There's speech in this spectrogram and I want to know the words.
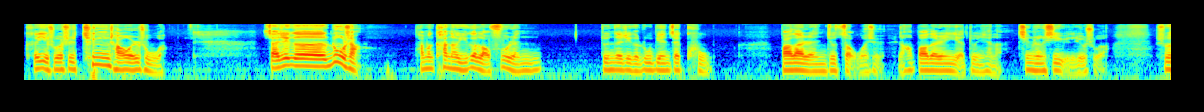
可以说是倾巢而出啊。在这个路上，他们看到一个老妇人蹲在这个路边在哭，包大人就走过去，然后包大人也蹲下了，轻声细语的就说：“说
